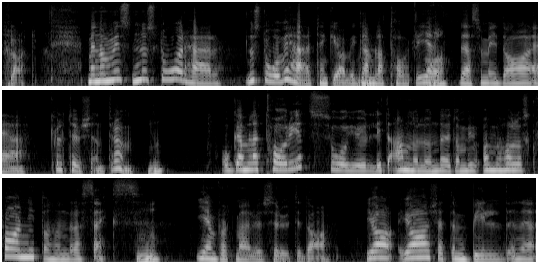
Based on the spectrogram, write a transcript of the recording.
Klart. Men om vi nu står här, nu står vi här tänker jag vid Mm. Gamla torget, Ja. det som idag är Kulturcentrum. Mm. Och Gamla torget såg ju lite annorlunda ut om vi, om vi håller oss kvar 1906 Mm. jämfört med hur det ser ut idag. Jag, jag har sett en bild när jag,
